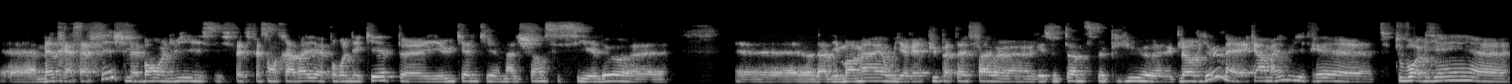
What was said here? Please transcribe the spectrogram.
à, mettre à sa fiche, mais bon, lui, il fait, son travail pour l'équipe. Euh, il y a eu quelques malchances ici et là. Euh, euh, dans des moments où il aurait pu peut-être faire un résultat un petit peu plus glorieux, mais quand même, lui, est très, tout va bien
